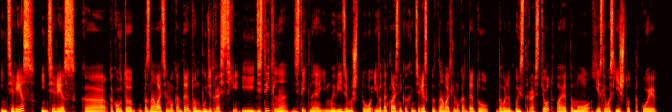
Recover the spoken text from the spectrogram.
интерес, интерес к какому-то познавательному контенту, он будет расти. И действительно, действительно, мы видим, что что и в Одноклассниках интерес к познавательному контенту довольно быстро растет, поэтому если у вас есть что-то такое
